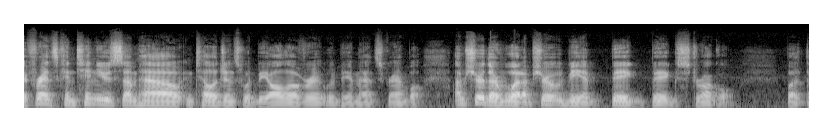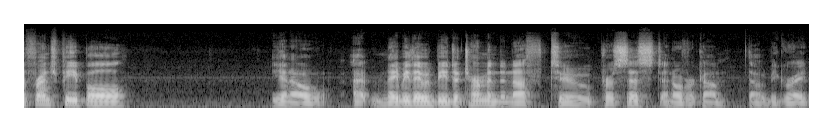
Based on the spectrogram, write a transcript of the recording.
if France continues somehow, intelligence would be all over it, would be a mad scramble. I'm sure there would. I'm sure it would be a big, big struggle. But the French people, you know, uh, maybe they would be determined enough to persist and overcome. That would be great.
